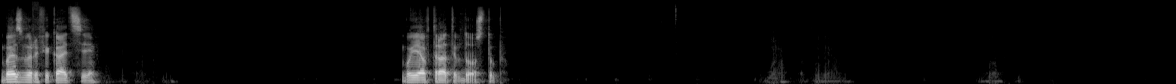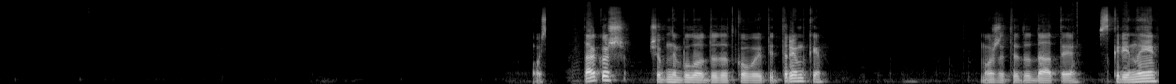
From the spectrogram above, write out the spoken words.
Без верифікації. Бо я втратив доступ. Ось. Також, щоб не було додаткової підтримки, можете додати скріни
